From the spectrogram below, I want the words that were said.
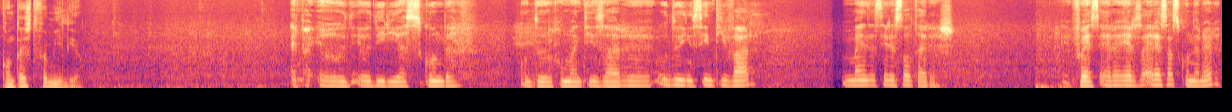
Contexto de família. epá, eu, eu diria a segunda. O de romantizar, o de incentivar mães a serem solteiras. Foi essa, era, era, era essa a segunda, não era?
